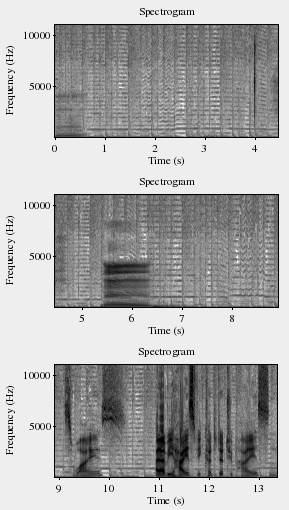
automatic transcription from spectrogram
Hm. Hm. Twice? Alter, wie heiß? Wie könnte der Typ heißen?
